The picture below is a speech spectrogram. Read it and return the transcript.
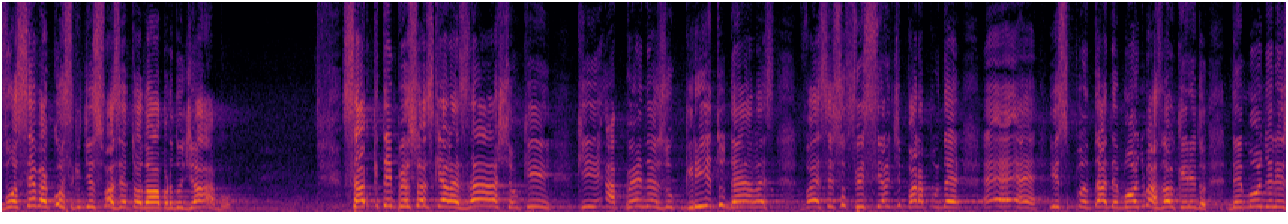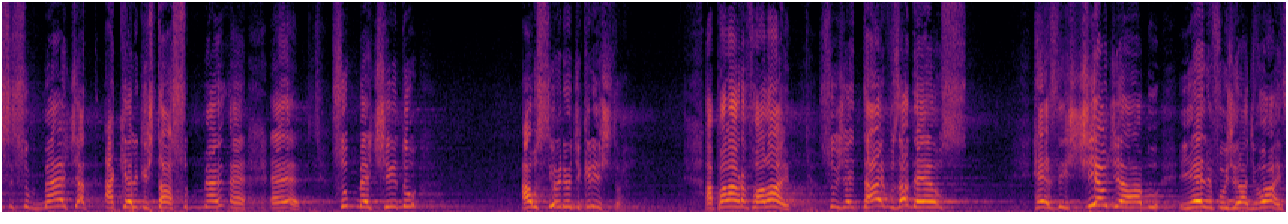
você vai conseguir desfazer toda a obra do diabo. Sabe que tem pessoas que elas acham que, que apenas o grito delas vai ser suficiente para poder é, é, é espantar demônio, mas não, querido, demônio ele se submete àquele que está é, é, submetido ao senhorio de Cristo. A palavra fala: sujeitai-vos a Deus, resisti ao diabo e ele fugirá de vós.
